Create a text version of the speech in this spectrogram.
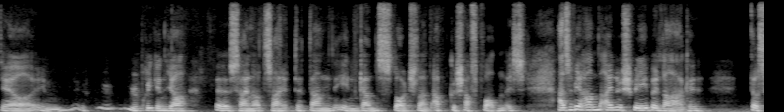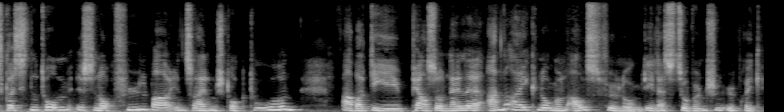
der im Übrigen ja äh, seinerzeit dann in ganz Deutschland abgeschafft worden ist. Also wir haben eine Schwebelage. Das Christentum ist noch fühlbar in seinen Strukturen, aber die personelle Aneignung und Ausfüllung, die lässt zu wünschen übrig.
